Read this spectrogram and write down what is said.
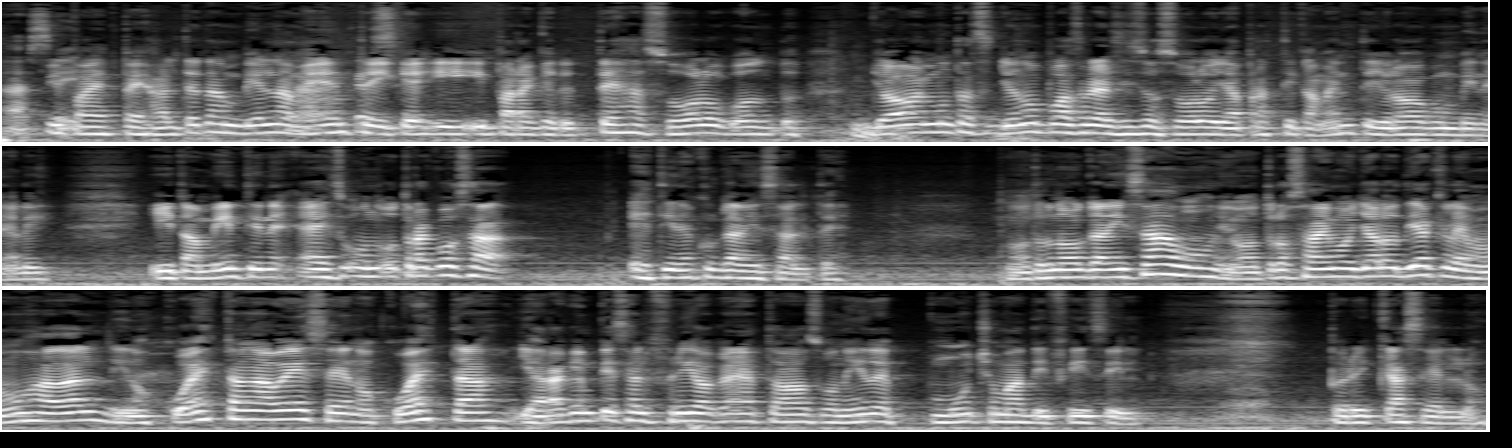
Así. Y para despejarte también la Claro mente que y, que, sí. y, y para que tú estés a solo. Con, yo, yo no puedo hacer ejercicio solo ya prácticamente, yo lo hago con Vinelli. Y también tiene, es un- otra cosa, es tienes que organizarte. Nosotros nos organizamos y nosotros sabemos ya los días que le vamos a dar y nos cuestan a veces, nos cuesta. Y ahora que empieza el frío acá en Estados Unidos es mucho más difícil. Pero hay que hacerlo.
